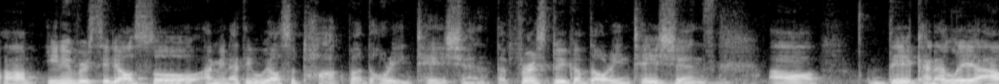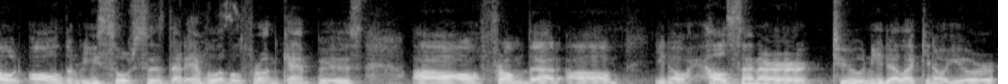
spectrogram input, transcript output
Um, university also, I mean, I think we also talk about the orientation. The first week of the orientations, uh, they kind of lay out all the resources that are available for on campus, uh, from that, uh, you know, health center to need a, like, you know, your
